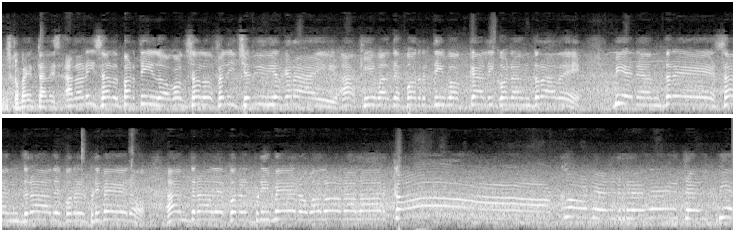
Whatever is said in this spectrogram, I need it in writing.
Los comentales analizan el partido. Gonzalo Felice, Lidia Garay. Aquí va el Deportivo Cali con Andrade. Viene Andrés Andrade por el primero. Andrade por el primero. Balón al arco con el revés del pie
